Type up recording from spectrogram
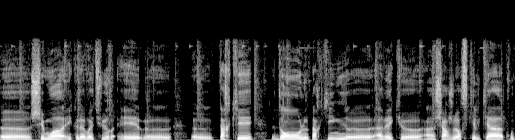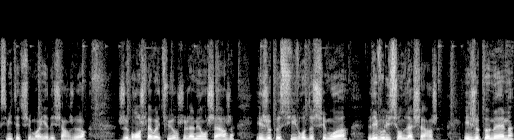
euh, chez moi et que la voiture est euh, euh, parquée dans le parking avec un chargeur, ce qui est le cas à proximité de chez moi, il y a des chargeurs, je branche la voiture, je la mets en charge et je peux suivre de chez moi l'évolution de la charge et je peux même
